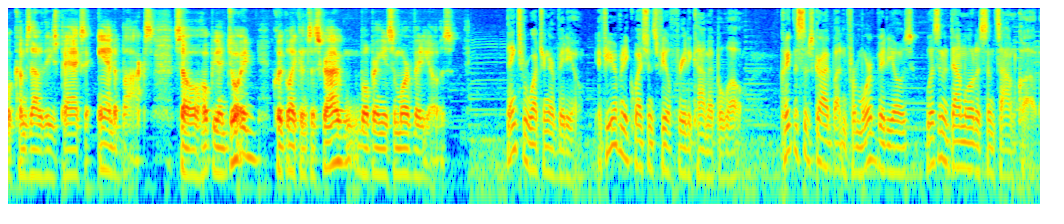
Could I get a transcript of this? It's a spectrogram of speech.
what comes out of these packs and a box. So hope you enjoyed. Click like and subscribe. We'll bring you some more videos. Thanks for watching our video. If you have any questions, feel free to comment below. Click the subscribe button for more videos, listen and download us on SoundCloud.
